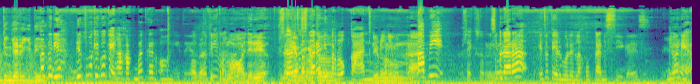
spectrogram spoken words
ujung jari gitu. Kata dia dia tuh pakai gue kayak ngakak banget kan oh gitu ya. Oh, berarti tapi perlu. Oh, jadi sebenarnya tuh. diperlukan. Diperlukan. tapi sebenarnya itu tidak boleh dilakukan sih guys. Gimana ya,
